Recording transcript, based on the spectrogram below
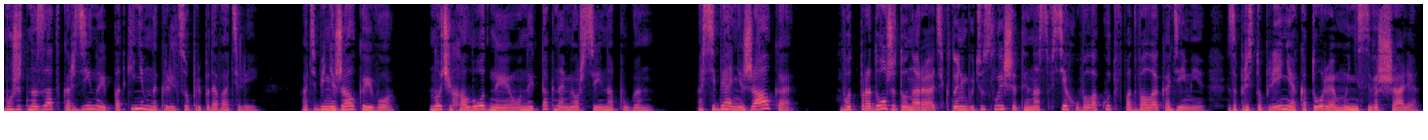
Может, назад в корзину и подкинем на крыльцо преподавателей? А тебе не жалко его? Ночи холодные, он и так намерзся и напуган. А себя не жалко? Вот продолжит он орать, кто-нибудь услышит, и нас всех уволокут в подвалы Академии за преступление, которое мы не совершали.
